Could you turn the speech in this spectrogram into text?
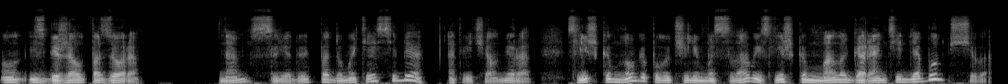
Он избежал позора. «Нам следует подумать о себе», — отвечал Мират. «Слишком много получили мы славы и слишком мало гарантий для будущего».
